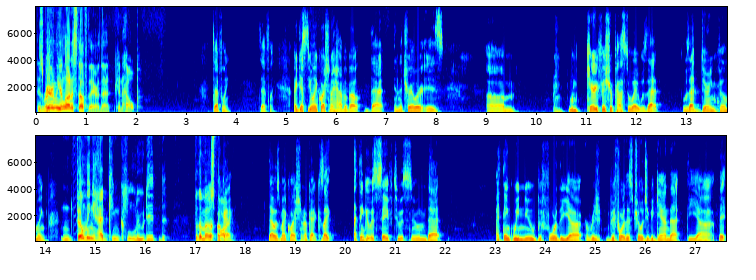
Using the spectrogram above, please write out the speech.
there's Right. apparently a lot of stuff there that can help. Definitely, definitely. I guess the only question I have about that in the trailer is, um, when Carrie Fisher passed away, was that was that during filming? Filming had concluded for the most Okay. part. That was my question. Okay, because I, I think it was safe to assume that. I think we knew before the uh, orig- before this trilogy began that the uh, they,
